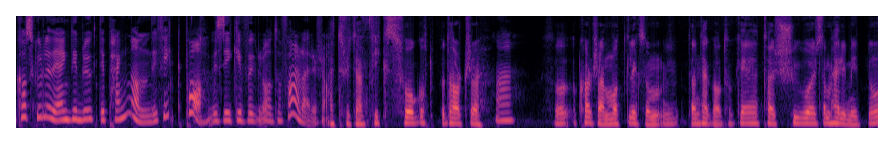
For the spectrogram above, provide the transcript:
hva skulle de egentlig bruke de pengene de fikk på, hvis de ikke fikk lov til å fære derifra? Jeg tror ikke de fikk så godt betalt. Så. Så kanskje de måtte liksom De tenker at OK, jeg tar sju år som herremitt nå.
